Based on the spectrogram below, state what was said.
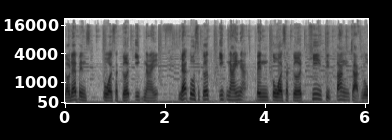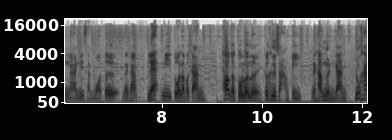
เราได้เป็นตัวสเกิร์ตอีกไนท์ และตัวสเกิร์ตอีกไนท์เนี่ยเป็นตัวสเกิร์ตที่ติดตั้งจากโรงงานนิสสันมอเตอร์นะครับและมีตัวรับประกันเท่ากับตัวรถเลยก็คือ 3 ปีนะครับเหมือนกัน ลูกค้า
